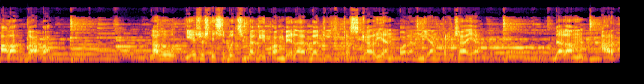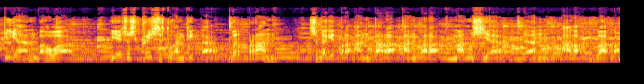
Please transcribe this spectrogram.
Allah Bapa. Lalu Yesus disebut sebagai pembela bagi kita sekalian orang yang percaya. Dalam artian bahwa Yesus Kristus Tuhan kita berperan sebagai perantara antara manusia dan Allah Bapa.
